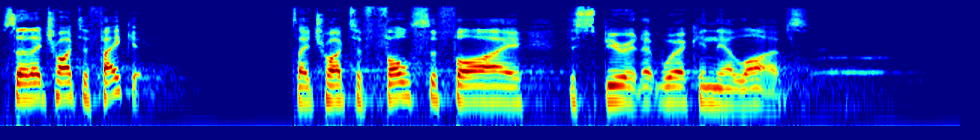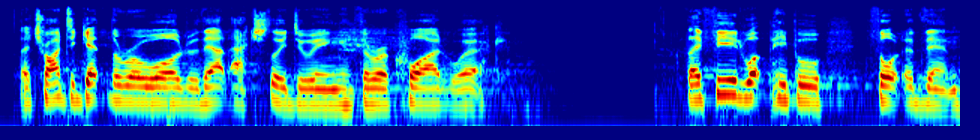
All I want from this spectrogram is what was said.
So they tried to fake it. They tried to falsify the spirit at work in their lives. They tried to get the reward without actually doing the required work. They feared what people thought of them.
